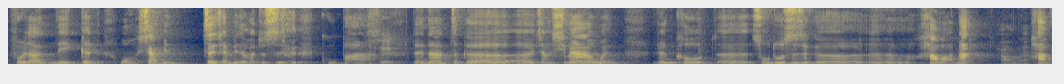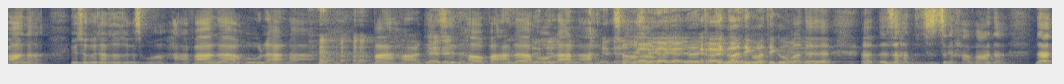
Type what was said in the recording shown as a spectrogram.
佛罗里达那一根往下面正下面的话就是 古巴啦。是。对，那这个呃讲西班牙文，人口呃首都是这个呃哈瓦那。哈瓦那有首歌叫做这个什么？哈瓦那呼啦啦，My heart is in Havana 呼啦啦。有有有有听过听过听过吗？对对，呃，那是哈是这个哈瓦那那。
